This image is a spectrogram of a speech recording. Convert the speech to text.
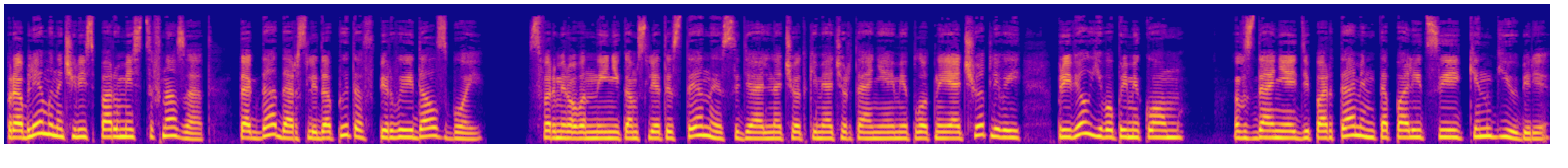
Проблемы начались пару месяцев назад. Тогда дар следопытов впервые дал сбой. Сформированный Ником след из стены с идеально четкими очертаниями, плотный и отчетливый, привел его прямиком в здание департамента полиции Кингюбери.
